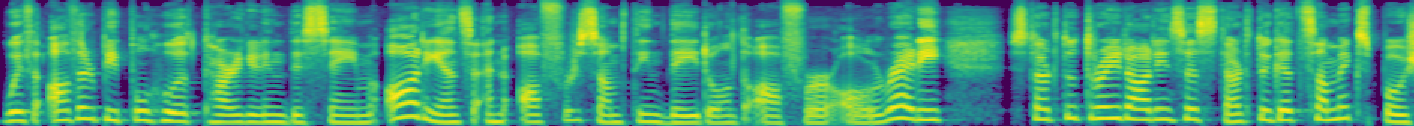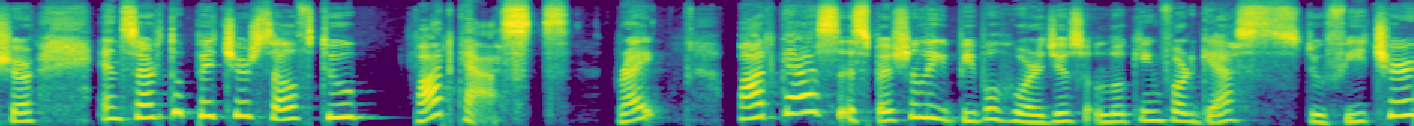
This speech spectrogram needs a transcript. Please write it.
with other people who are targeting the same audience and offer something they don't offer already. Start to trade audiences, start to get some exposure, and start to pitch yourself to podcasts right? Podcasts, especially people who are just looking for guests to feature,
